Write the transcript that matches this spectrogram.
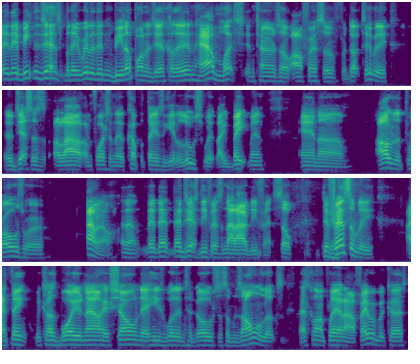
they, they beat the Jets, but they really didn't beat up on the Jets because they didn't have much in terms of offensive productivity. The Jets has allowed, unfortunately, a couple things to get loose with like Bateman, and um, all of the throws were, I don't know, uh, that that, that Jets defense is not our defense. So defensively, I think because Boyer now has shown that he's willing to go to some zone looks, that's going to play in our favor because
